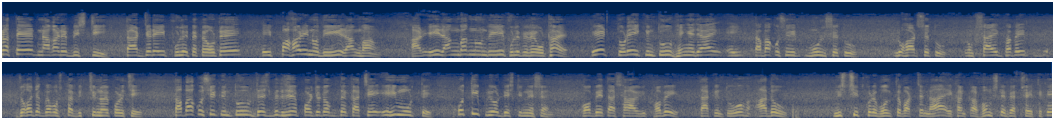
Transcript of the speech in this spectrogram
রাতের নাগাড়ে বৃষ্টি তার জেরেই ফুলে পেঁপে ওঠে এই পাহাড়ি নদী রাংভাং আর এই রাংভাং নদী ফুলে পেঁপে ওঠায় এর তোরেই কিন্তু ভেঙে যায় এই তাবাকুশির মূল সেতু, লোহার সেতু, এবং স্বাভাবিকভাবে যোগাযোগ ব্যবস্থা বিচ্ছিন্ন হয়ে পড়েছে। তাবাকুশি কিন্তু দেশ বিদেশের পর্যটকদের কাছে এই মুহূর্তে অতি প্রিয় ডেস্টিনেশন। কবে তা স্বাভাবিক হবে, তা কিন্তু আদৌ নিশ্চিত করে বলতে পারছেন না এখানকার হোমস্টে ব্যবসায়ী থেকে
